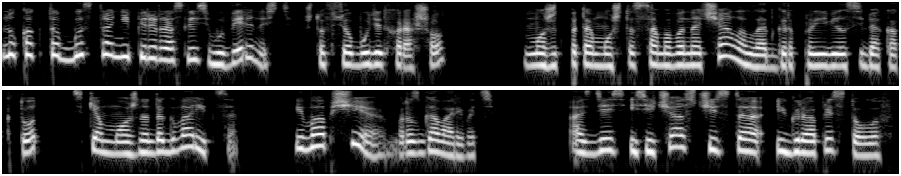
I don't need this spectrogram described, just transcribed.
но как-то быстро они перерослись в уверенность, что все будет хорошо. Может, потому что с самого начала Ледгар проявил себя как тот, с кем можно договориться. И вообще разговаривать. А здесь и сейчас чисто игра престолов.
